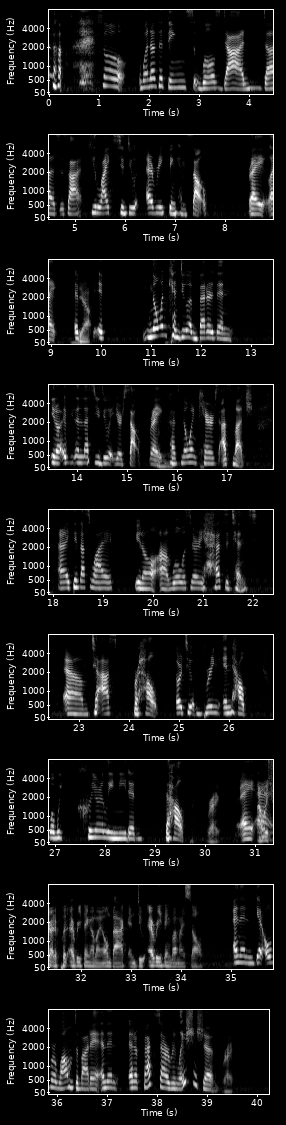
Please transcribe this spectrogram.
so one of the things Will's dad does is that he likes to do everything himself, right? Like if Yeah. if no one can do it better than you know if unless you do it yourself, right? Because no one cares as much, and I think that's why you know um, Will was very hesitant um, to ask for help or to bring in help when we clearly needed the help right. right? I always try to put everything on my own back and do everything by myself. and then get overwhelmed about it and then it affects our relationship Right.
